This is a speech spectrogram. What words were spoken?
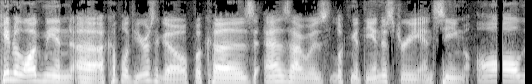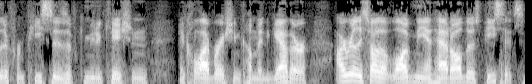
came to LogMeIn uh, a couple of years ago because as I was looking at the industry and seeing all the different pieces of communication and collaboration coming together, I really saw that LogMeIn had all those pieces.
